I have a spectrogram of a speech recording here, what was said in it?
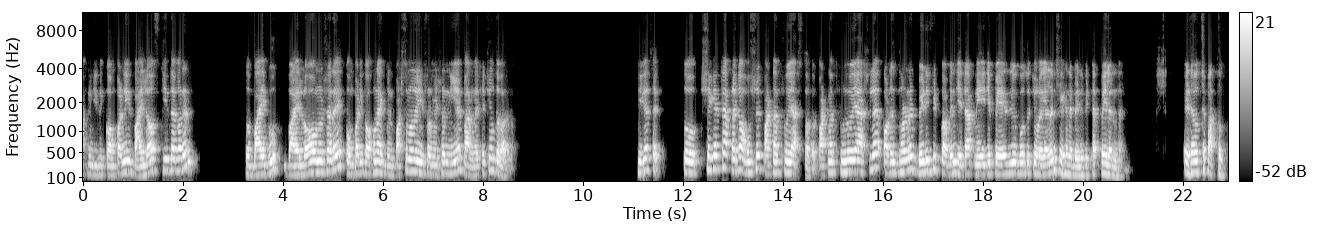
আপনি যদি কোম্পানির বাই লস চিন্তা করেন তো বাই বুক বাই ল অনুসারে কোম্পানি কখনো একজন পার্সোনাল ইনফরমেশন নিয়ে বাংলাদেশে চলতে পারে না। ঠিক আছে? তো সেক্ষেত্রে আপনাকে অবশ্যই পার্টনার থ্রু হয়ে আসতে হবে। পার্টনার থ্রু হয়ে আসলে অনেক ধরনের বেনিফিট পাবেন যেটা আপনি এই যে পে গোতে চলে গেলেন, সেখানে বেনিফিটটা পেলেন না। এটা হচ্ছে পার্থক্য।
